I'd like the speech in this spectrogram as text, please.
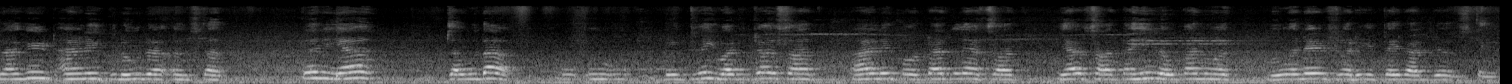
रागीट आणि क्रूर असतात. तर या चौदा उ- वरच्या सात आणि पोटातल्या सात या सातही लोकांवर भुवनेश्वरी ते राज्य असते.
